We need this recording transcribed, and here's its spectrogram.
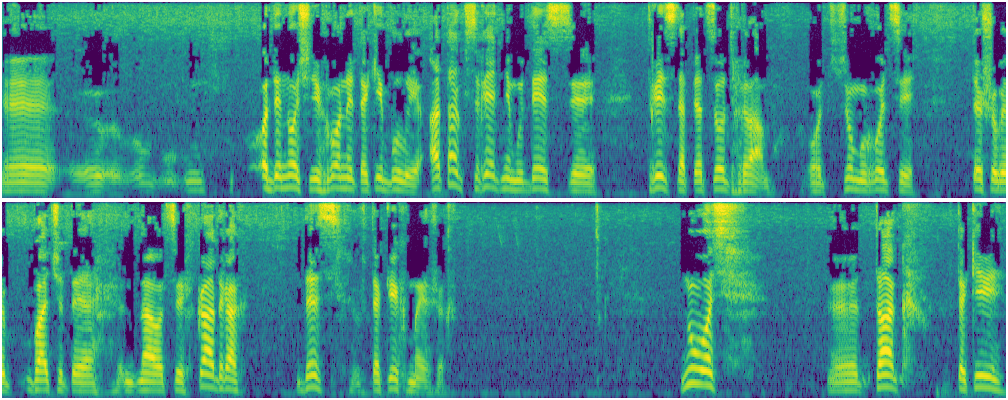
е, одиночні грони такі були. А так в середньому десь е, 300-500 грам. От в цьому році те, що ви бачите на оцих кадрах, десь в таких межах. Ну ось е, так, такі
